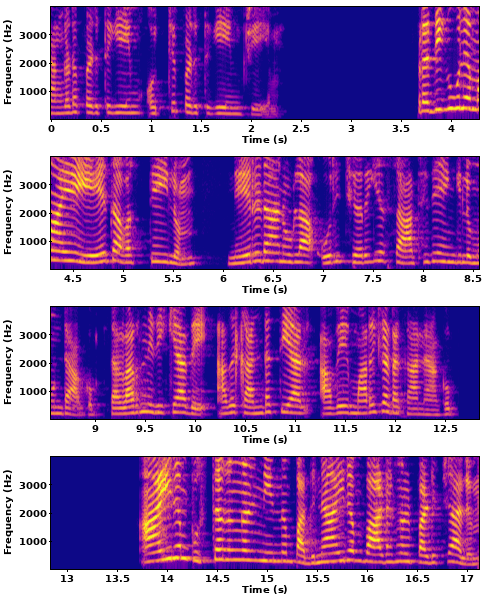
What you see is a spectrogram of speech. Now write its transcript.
സങ്കടപ്പെടുത്തുകയും ഒറ്റപ്പെടുത്തുകയും ചെയ്യും. പ്രതികൂലമായ ഏതവസ്ഥയിലും നേരിടാനുള്ള ഒരു ചെറിയ സാധ്യതയെങ്കിലും ഉണ്ടാകും. തളർന്നിരിക്കാതെ അത് കണ്ടെത്തിയാൽ അവയെ മറികടക്കാനാകും. ആയിരം പുസ്തകങ്ങളിൽ നിന്നും പതിനായിരം പാഠങ്ങൾ പഠിച്ചാലും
